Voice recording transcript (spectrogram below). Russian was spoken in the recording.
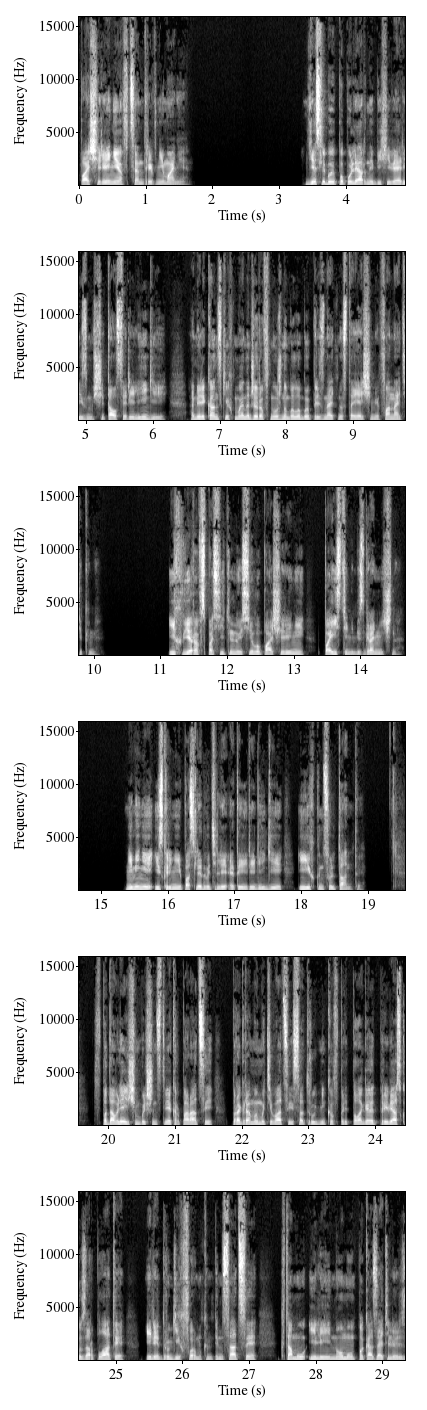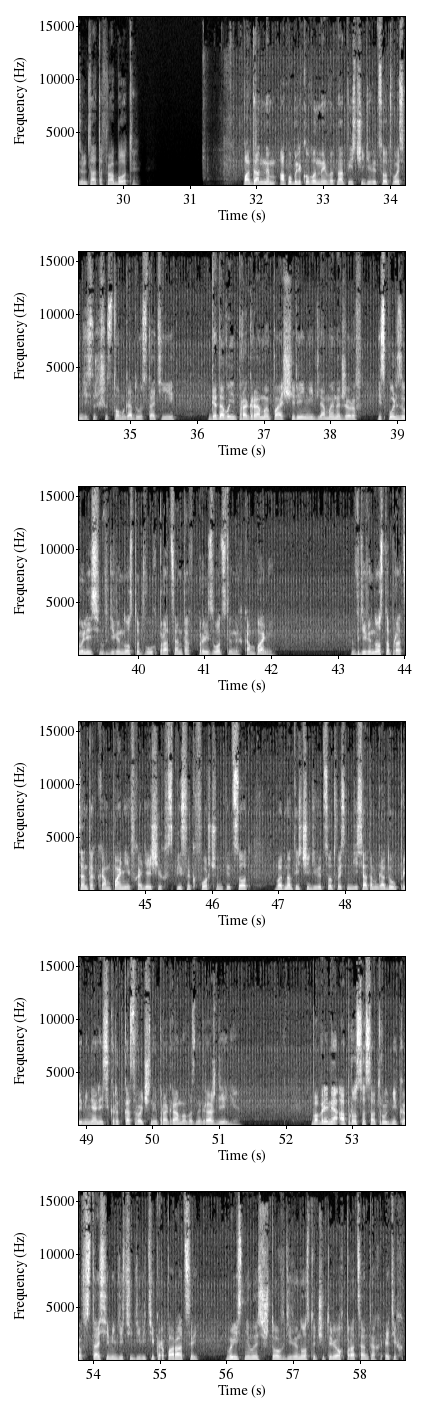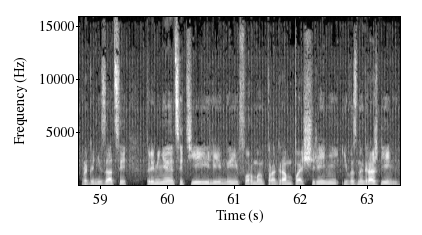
Поощрение в центре внимания. Если бы популярный бихевиоризм считался религией, американских менеджеров нужно было бы признать настоящими фанатиками. Их вера в спасительную силу поощрений поистине безгранична. Не менее искренние последователи этой религии и их консультанты. В подавляющем большинстве корпораций программы мотивации сотрудников предполагают привязку зарплаты или других форм компенсации к тому или иному показателю результатов работы. По данным опубликованной в 1986 году статьи, годовые программы поощрений для менеджеров использовались в 92% производственных компаний. В 90% компаний, входящих в список Fortune 500, в 1980 году применялись краткосрочные программы вознаграждения. Во время опроса сотрудников 179 корпораций выяснилось, что в 94% этих организаций применяются те или иные формы программ поощрений и вознаграждений.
